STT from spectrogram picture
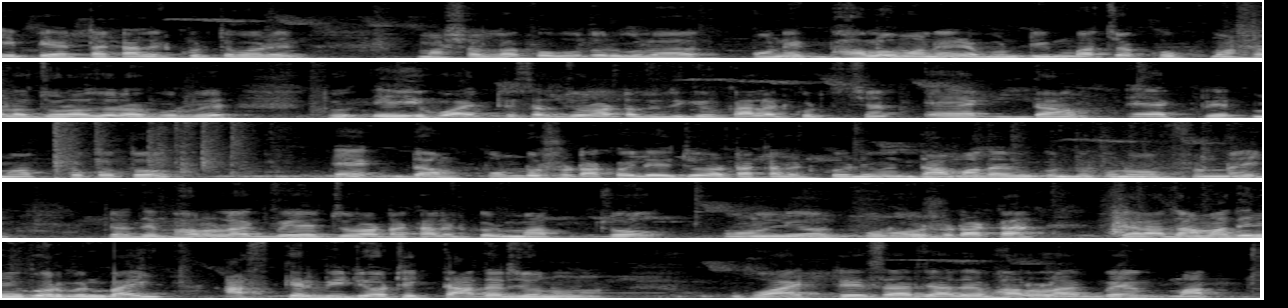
এই পেয়ারটা কালেক্ট করতে পারেন। মাসাল্লাহ কবুতরগুলো অনেক ভালো মানের এবং ডিম বাচ্চা খুব মাসাল্লাহ জোড়া জোড়া করবে। তো এই হোয়াইট ট্রেসার জোড়াটা যদি কেউ কালেক্ট করতে চান, এক দাম, এক রেট মাত্র কত? এক দাম পনেরোশো টাকা হলে এই জোড়াটা কালেক্ট করে নেবেন। দামাদামি কিন্তু কোনো অপশন নাই। যাদের ভালো লাগবে জোড়াটা কালেক্ট করে মাত্র অনলি অন পনেরোশো টাকা। যারা দামাদামি করবেন ভাই, আজকের ভিডিও ঠিক তাদের জন্য না। হোয়াইট ট্রেসার যাদের ভালো লাগবে, মাত্র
